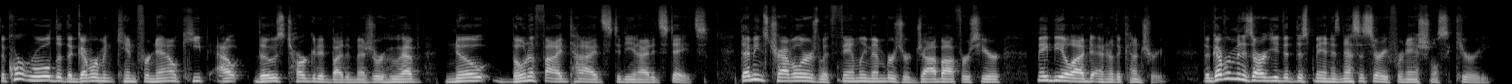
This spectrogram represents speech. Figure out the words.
The court ruled that the government can for now keep out those targeted by the measure who have no bona fide ties to the United States. That means travelers with family members or job offers here may be allowed to enter the country. The government has argued that this ban is necessary for national security.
